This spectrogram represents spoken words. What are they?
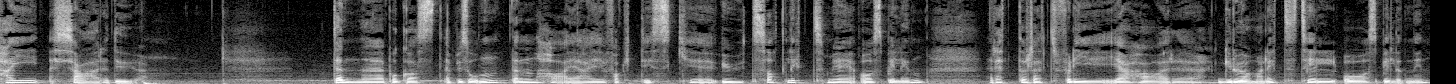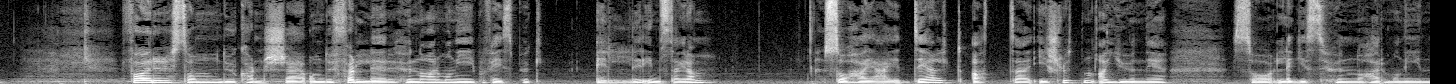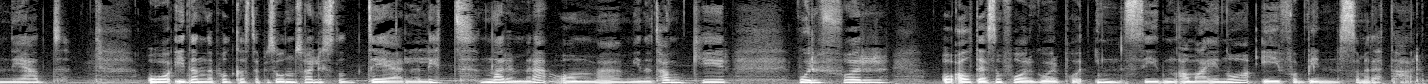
Hei, kjære du. Denne podkastepisoden den har jeg faktisk eh, utsatt litt med å spille inn. Rett og slett fordi jeg har eh, grua meg litt til å spille den inn. For som du kanskje, om du følger Hun og harmoni på Facebook eller Instagram, så har jeg delt at eh, i slutten av juni så legges Hun og harmoni ned. Og i denne podkastepisoden så har jeg lyst til å dele litt nærmere om eh, mine tanker, hvorfor og alt det som foregår på innsiden av meg nå i forbindelse med dette her.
